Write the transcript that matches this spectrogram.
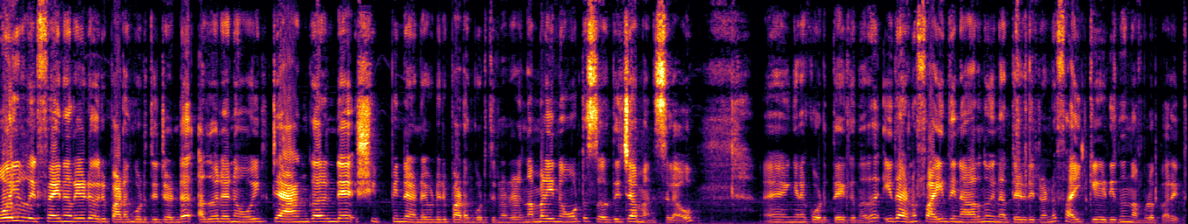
ഓയിൽ റിഫൈനറിയുടെ ഒരു പടം കൊടുത്തിട്ടുണ്ട്. അതുപോലെ തന്നെ ഓയിൽ ടാങ്കറിന്റെ ഷിപ്പിന്റെ ആണ് ഇവിടെ ഒരു പടം കൊടുത്തിട്ടുണ്ട്. നമ്മൾ ഈ നോട്ട് ശ്രദ്ധിച്ചാൽ മനസ്സിലാവും ഇങ്ങനെ കൊടുത്തേക്കുന്നത്. ഇതാണ് ഫൈവ് ദിനാർന്നും ഇതിനകത്ത് എഴുതിയിട്ടുണ്ട്. ഫൈവ് കെ ഡി എന്നും നമ്മൾ പറയും.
